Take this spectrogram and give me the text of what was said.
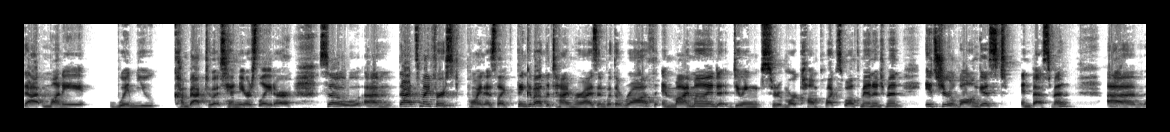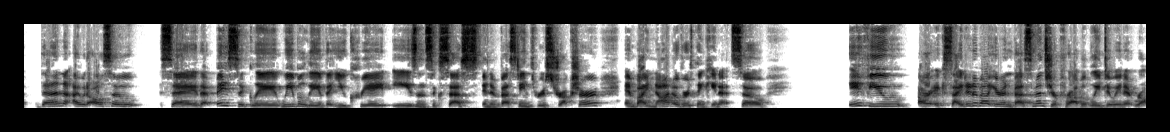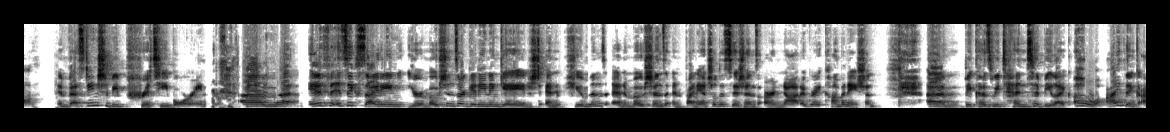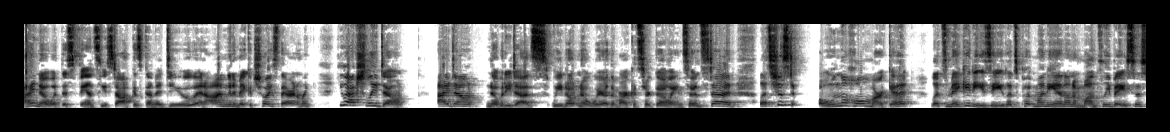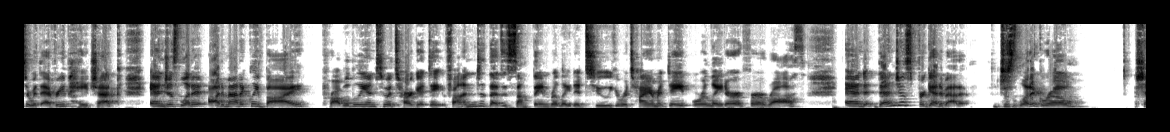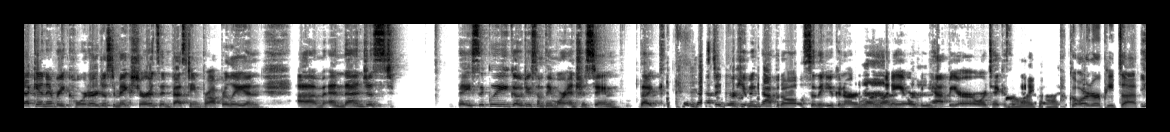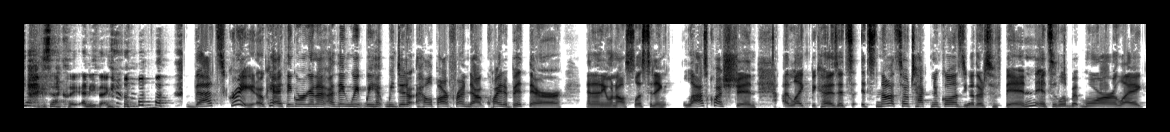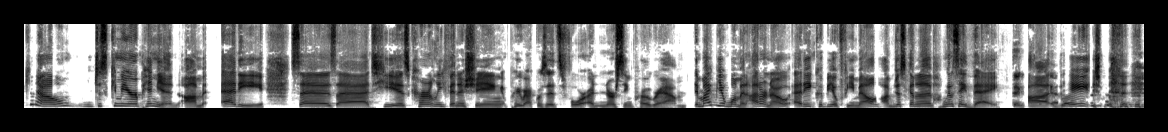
that money when you come back to it 10 years later. So um, that's my first point is like, think about the time horizon with a Roth in my mind, doing sort of more complex wealth management. It's your longest investment. Um, then I would also say that basically we believe that you create ease and success in investing through structure and by not overthinking it. So if you are excited about your investments, you're probably doing it wrong investing should be pretty boring. Um, if it's exciting, your emotions are getting engaged, and humans and emotions and financial decisions are not a great combination um, because we tend to be like, oh, I think I know what this fancy stock is going to do, and I'm going to make a choice there. And I'm like, you actually don't. I don't. Nobody does. We don't know where the markets are going. So instead, let's just own the whole market Let's make it easy. Let's put money in on a monthly basis or with every paycheck and just let it automatically buy probably into a target date fund that is something related to your retirement date or later for a Roth. And then just forget about it. Just let it grow check in every quarter just to make sure it's investing properly and um, and then just basically go do something more interesting like invest in your human capital so that you can earn more money or be happier or take a oh my god. Go order a pizza. Yeah exactly. Anything. That's great. Okay i think we're gonna i think we we, we did help our friend out quite a bit there and anyone else listening. Last question i like because it's it's not so technical as the others have been. It's a little bit more like you know just give me your opinion. Um eddie says that he is currently finishing prerequisites for a nursing program. It might be a woman. I don't know. Eddie could be a female. I'm just gonna i'm gonna say they uh, they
